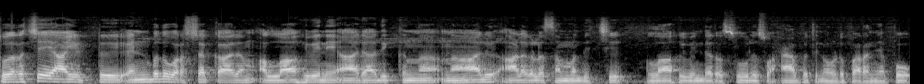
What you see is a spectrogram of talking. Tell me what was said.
തുടർച്ചയായിട്ട് എൺപത് വർഷക്കാലം അള്ളാഹുവിനെ ആരാധിക്കുന്ന നാല് ആളുകളെ സംബന്ധിച്ച് അള്ളാഹുവിന്റെ റസൂൽ സുഹാബത്തിനോട് പറഞ്ഞപ്പോൾ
